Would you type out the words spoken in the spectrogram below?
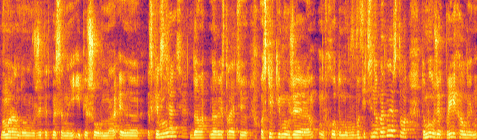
Меморандум вже підписаний і пішов на е, СКМУ Реєстрацію. да, на реєстрацію. Оскільки ми вже входимо в офіційне партнерство, то ми вже приїхали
